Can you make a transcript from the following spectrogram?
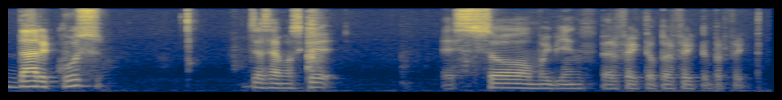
Darkus, ya sabemos que eso, muy bien, perfecto, perfecto, perfecto.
